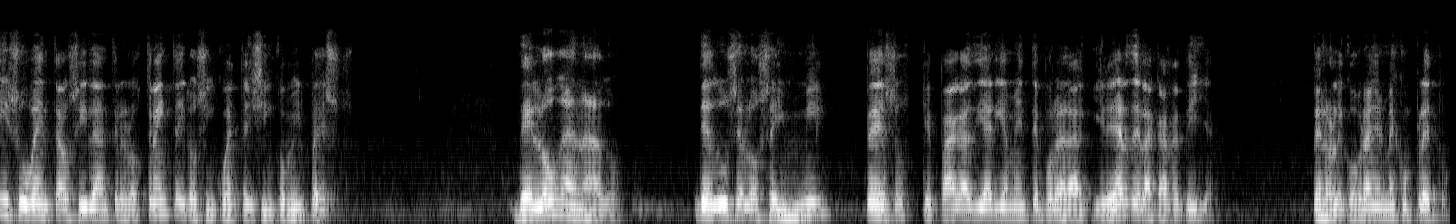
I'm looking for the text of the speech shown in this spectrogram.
y su venta oscila entre los 30 y los 55 mil pesos. De lo ganado, deduce los 6 mil pesos que paga diariamente por el alquiler de la carretilla, pero le cobran el mes completo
